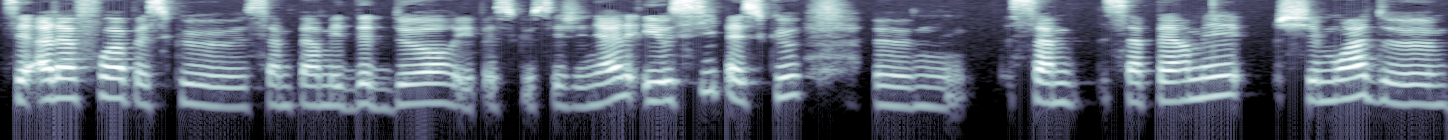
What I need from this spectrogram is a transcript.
C'est à la fois parce que ça me permet d'être dehors et parce que c'est génial et aussi parce que euh, ça ça permet chez moi de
